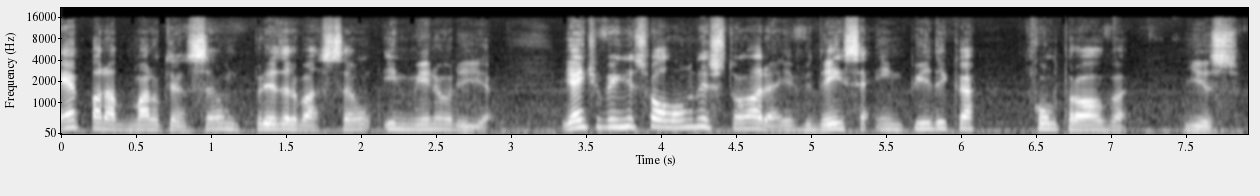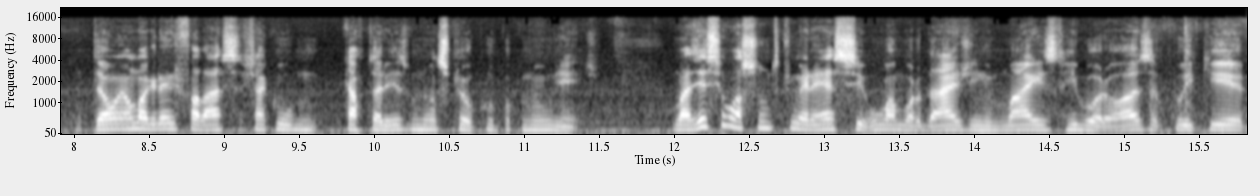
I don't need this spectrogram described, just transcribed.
é para manutenção, preservação e melhoria. E a gente vê isso ao longo da história, a evidência empírica comprova isso. Então, é uma grande falácia achar que o capitalismo não se preocupa com o ambiente. Mas esse é um assunto que merece uma abordagem mais rigorosa, porque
